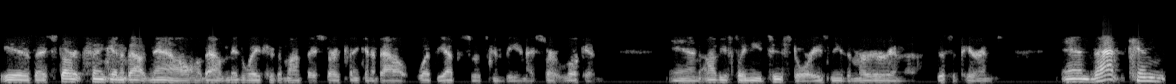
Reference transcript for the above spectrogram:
is I start thinking about now, about midway through the month, I start thinking about what the episode's going to be, and I start looking. And obviously, need two stories: need the murder and the disappearance. And that can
